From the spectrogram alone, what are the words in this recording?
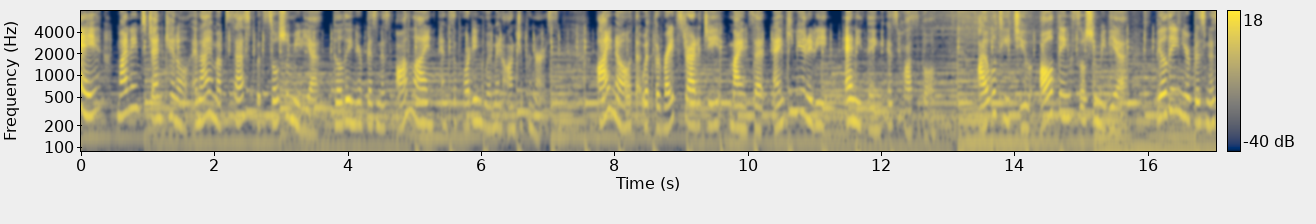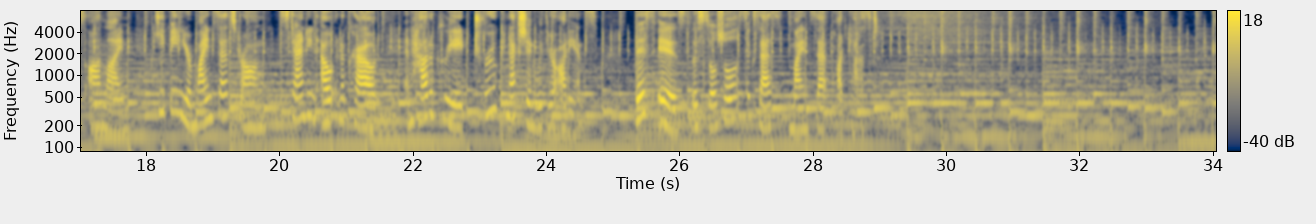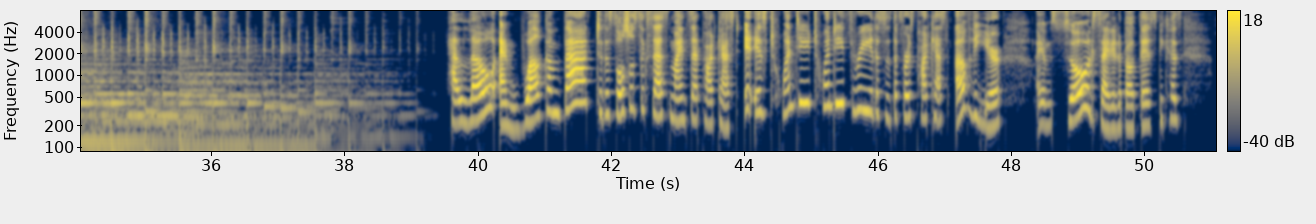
Hey, my name's Jen Kinal, and I am obsessed with social media, building your business online, and supporting women entrepreneurs. I know that with the right strategy, mindset, and community, anything is possible. I will teach you all things social media, building your business online, keeping your mindset strong, standing out in a crowd, and how to create true connection with your audience. This is the Social Success Mindset Podcast. Hello and welcome back to the Social Success Mindset Podcast. It is 2023. This is the first podcast of the year. I am so excited about this because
